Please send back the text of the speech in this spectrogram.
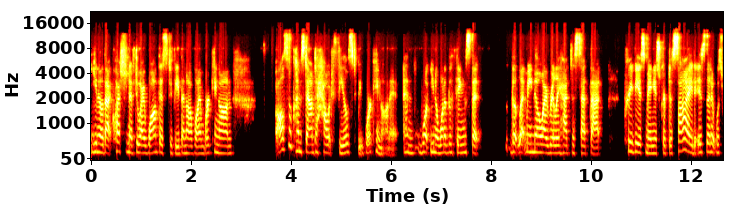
you know, that question of do I want this to be the novel I'm working on also comes down to how it feels to be working on it. And what, you know, one of the things that that let me know I really had to set that previous manuscript aside is that it was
